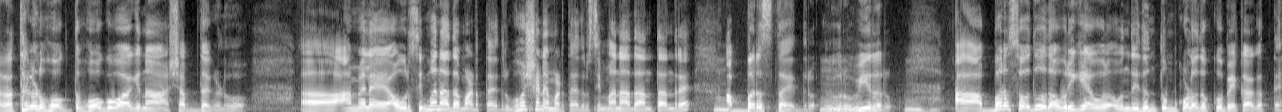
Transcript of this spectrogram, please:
ರಥಗಳು ಹೋಗ್ತಾ ಹೋಗುವಾಗಿನ ಶಬ್ದಗಳು. ಆಮೇಲೆ ಅವ್ರು ಸಿಂಹನಾದ ಮಾಡ್ತಾ ಇದ್ರು, ಘೋಷಣೆ ಮಾಡ್ತಾ ಇದ್ರು. ಸಿಂಹನಾದ ಅಂತ ಅಂದ್ರೆ ಅಬ್ಬರಿಸ್ತಾ ಇದ್ರು ಇವರು, ವೀರರು. ಆ ಅಬ್ಬರಿಸೋದು ಅದು ಅವರಿಗೆ ಒಂದು ಇದನ್ನು ತುಂಬಿಕೊಳ್ಳೋದಕ್ಕೂ ಬೇಕಾಗತ್ತೆ.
